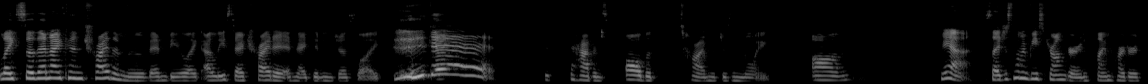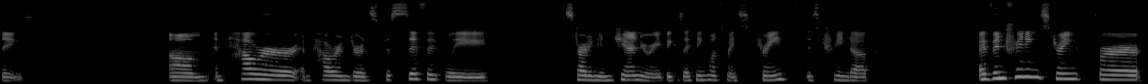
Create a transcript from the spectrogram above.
like, so then I can try the move and be like, at least I tried it, and I didn't just like, it happens all the time, which is annoying. Um, yeah, so I just want to be stronger and climb harder things um, empower empower endurance specifically starting in January because I think once my strength is trained up, I've been training strength for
